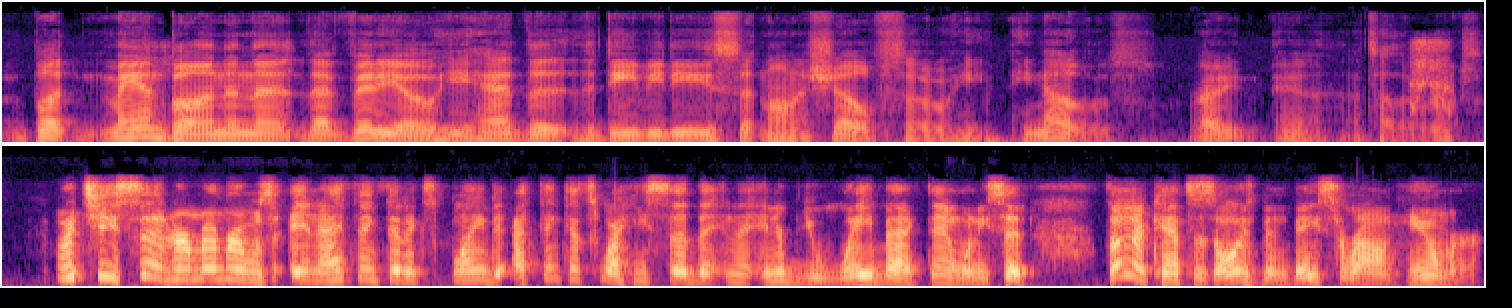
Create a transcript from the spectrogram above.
but Man Bun in that, that video, he had the, the DVDs sitting on a shelf, so he, he knows, right? Yeah, that's how that works. Which he said, remember, it was, and I think that explained it. I think that's why he said that in the interview way back then when he said Thundercats has always been based around humor.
